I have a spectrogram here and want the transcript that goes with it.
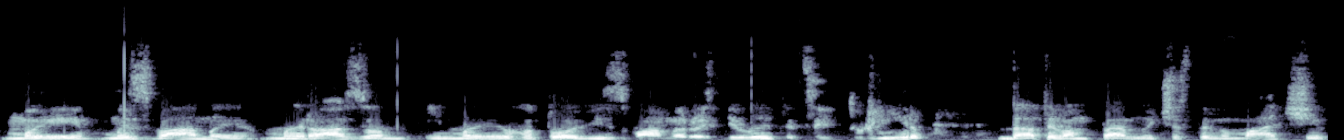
ми, ми з вами, ми разом, і ми готові з вами розділити цей турнір, дати вам певну частину матчів,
